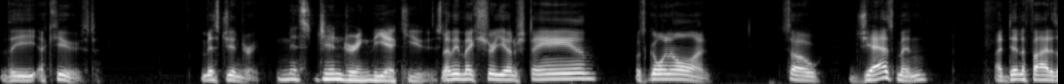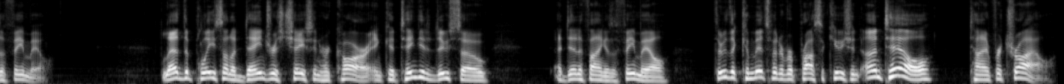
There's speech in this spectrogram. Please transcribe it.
the accused. Misgendering. Misgendering the accused. Let me make sure you understand what's going on. So, Jasmine, identified as a female, led the police on a dangerous chase in her car and continued to do so, identifying as a female, through the commencement of her prosecution until time for trial,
